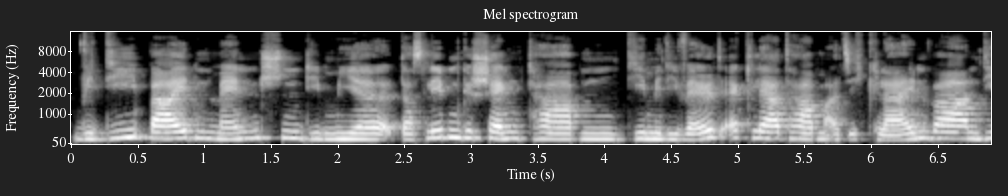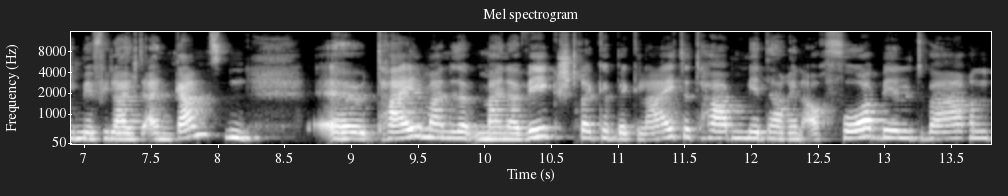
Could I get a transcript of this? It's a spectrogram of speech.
wie die beiden Menschen, die mir das Leben geschenkt haben, die mir die Welt erklärt haben, als ich klein war, die mir vielleicht einen ganzen äh, Teil meiner, meiner Wegstrecke begleitet haben, mir darin auch Vorbild waren,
